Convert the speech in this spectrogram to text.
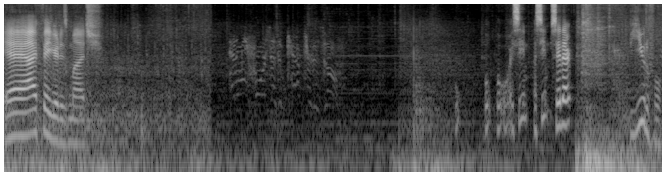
Yeah, I figured as much. Oh, oh, oh, I see him. I see him. Stay there. Beautiful.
